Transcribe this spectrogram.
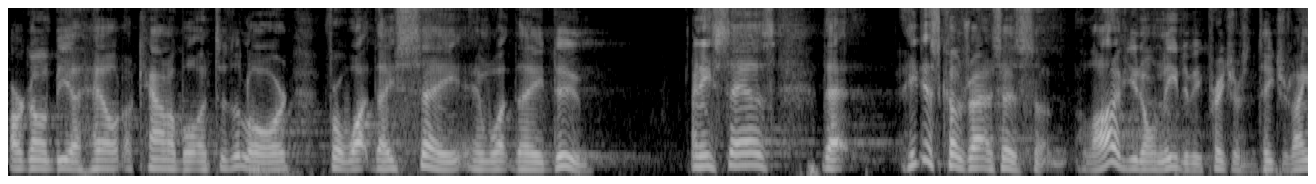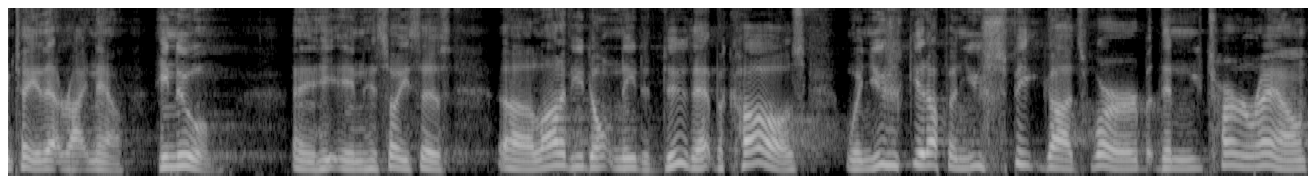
are going to be held accountable unto the Lord for what they say and what they do. And he says that he just comes right and says, A lot of you don't need to be preachers and teachers. I can tell you that right now. He knew them. And, he, and so he says, uh, A lot of you don't need to do that because when you get up and you speak God's word, but then you turn around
